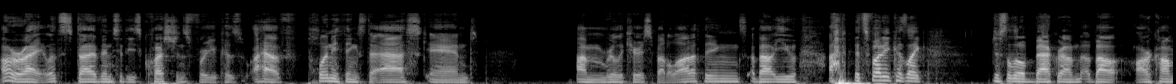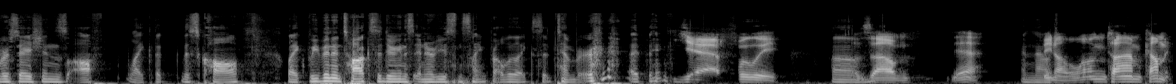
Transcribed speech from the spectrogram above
all right, let's dive into these questions for you because I have plenty of things to ask, and I'm really curious about a lot of things about you. It's funny because like just a little background about our conversations off like the this call. Like we've been in talks of doing this interview since like probably like September, I think. Yeah, fully. Um, was, um, yeah, and now it's been a long time coming.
